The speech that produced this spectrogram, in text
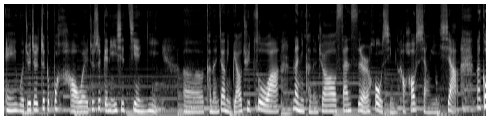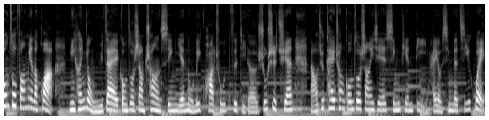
哎，我觉得这个不好，哎，就是给你一些建议。呃，可能叫你不要去做啊，那你可能就要三思而后行，好好想一下。那工作方面的话，你很勇于在工作上创新，也努力跨出自己的舒适圈，然后去开创工作上一些新天地，还有新的机会。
